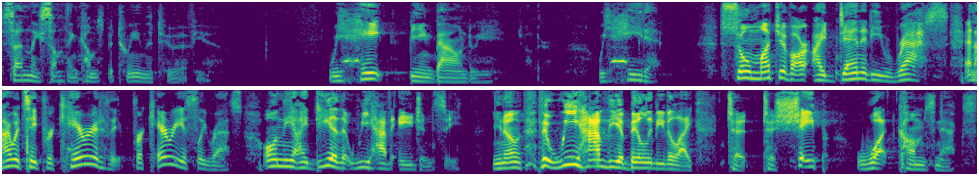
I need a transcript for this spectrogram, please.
suddenly something comes between the two of you. We hate being bound to each other, we hate it so much of our identity rests, and I would say precariously, precariously rests, on the idea that we have agency. You know, that we have the ability to like to, to shape what comes next.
